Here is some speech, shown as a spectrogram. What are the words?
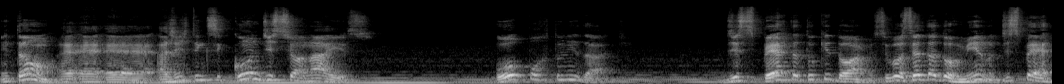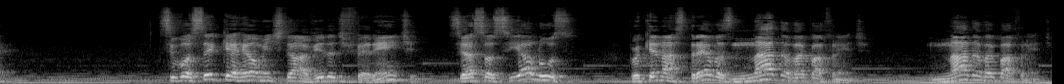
Então, é, é, é, a gente tem que se condicionar a isso. Oportunidade. Desperta tu que dorme. Se você está dormindo, desperta. Se você quer realmente ter uma vida diferente, se associe à luz. Porque nas trevas nada vai para frente. Nada vai para frente.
